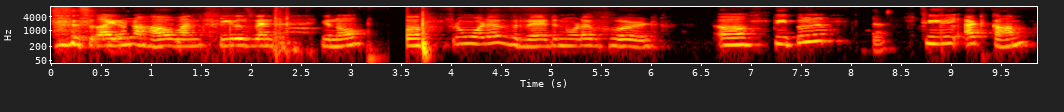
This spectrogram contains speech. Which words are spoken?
so I don't know how one feels when, you know, uh, from what I've read and what I've heard, uh, people yeah. feel at calm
